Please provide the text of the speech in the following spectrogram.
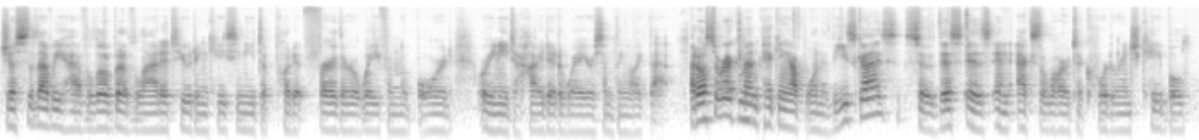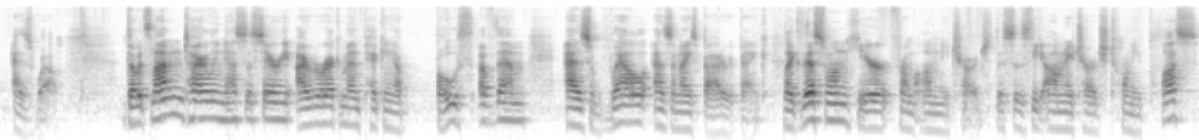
just so that we have a little bit of latitude in case you need to put it further away from the board or you need to hide it away or something like that. I'd also recommend picking up one of these guys. So this is an XLR to quarter inch cable as well. Though it's not entirely necessary, I would recommend picking up both of them as well as a nice battery bank. Like this one here from OmniCharge. This is the OmniCharge 20 Plus.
